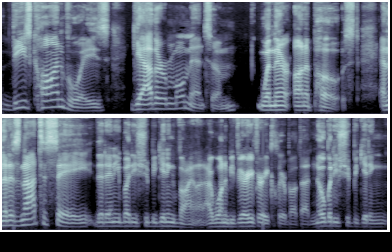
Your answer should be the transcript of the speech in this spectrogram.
these convoys gather momentum when they're unopposed. And that is not to say that anybody should be getting violent. I want to be very, very clear about that. Nobody should be getting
